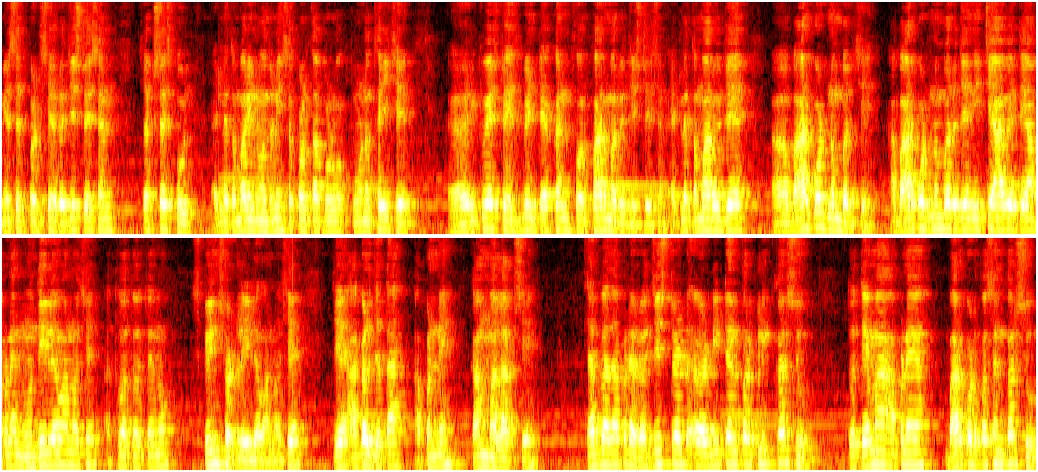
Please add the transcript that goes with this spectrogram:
મેસેજ પડશે. રજિસ્ટ્રેશન સક્સેસફુલ એટલે તમારી નોંધણી સફળતાપૂર્વક પૂર્ણ થઈ છે. Request has been taken for farmer registration એટલે તમારો જે બારકોડ નંબર છે, આ બારકોડ નંબર જે નીચે આવે તે આપણે નોંધી લેવાનો છે અથવા તો તેનો સ્ક્રીનશોટ લઈ લેવાનો છે, જે આગળ જતાં આપણને કામમાં લાગશે. ત્યારબાદ આપણે રજિસ્ટર્ડ ડિટેલ પર ક્લિક કરશું, તો તેમાં આપણે બારકોડ પસંદ કરશું.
